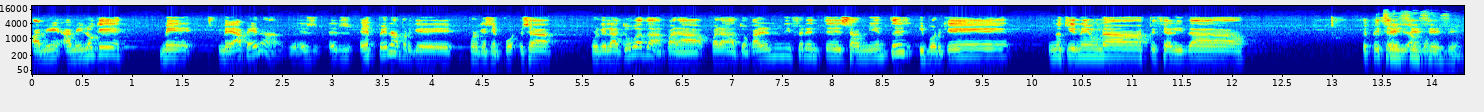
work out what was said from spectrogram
a mí, a mí lo que me, me da pena, es, es- es pena porque, porque se o sea, porque la tuba da para, para tocar en diferentes ambientes y porque no tiene una especialidad. Sí, especialidad sí, sí, sí.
